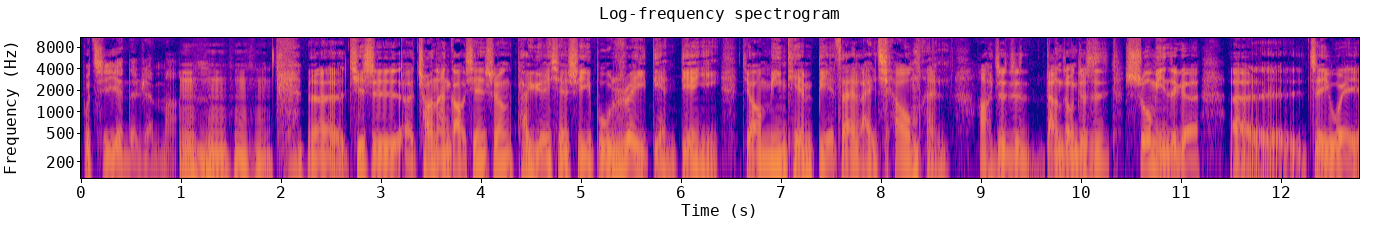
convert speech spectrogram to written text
不起眼的人嘛，嗯哼哼哼，呃，其实呃，超难搞先生他原先是一部瑞典电影，叫《明天别再来敲门》啊，这这当中就是说明这个呃，这一位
